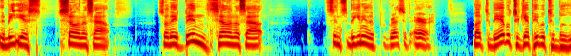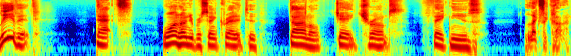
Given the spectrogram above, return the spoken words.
the media selling us out. So they've been selling us out since the beginning of the progressive era. But to be able to get people to believe it, that's 100% credit to Donald J. Trump's fake news lexicon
